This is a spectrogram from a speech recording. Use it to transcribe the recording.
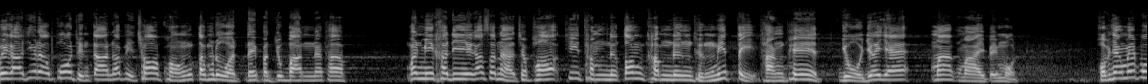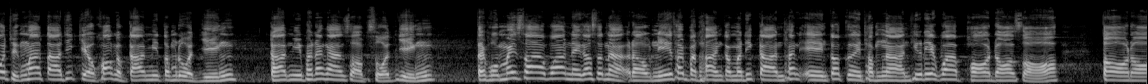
เวลาที่เราพูดถึงการรับผิดชอบของตำรวจในปัจจุบันนะครับ มันมีคดีลักษณะเฉพาะที่ทำต้องคำนึงถึงมิติทางเพศอยู่เยอะแยะมากมายไปหมด ผมยังไม่พูดถึงมาตราที่เกี่ยวข้องกับการมีตำรวจหญิง การมีพนักงานสอบสวนหญิง แต่ผมไม่ทราบว่าในลักษณะเหล่านี้ท่านประธานกรรมธิการท่านเองก็เคยทำงานที่เรียกว่าพอดอสอตอรอ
